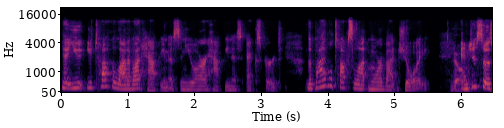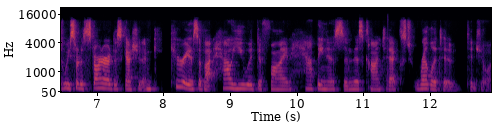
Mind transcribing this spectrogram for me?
Now, you, you talk a lot about happiness and you are a happiness expert. The Bible talks a lot more about joy. Yeah. And just so as we sort of start our discussion, I'm curious about how you would define happiness in this context relative to joy.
